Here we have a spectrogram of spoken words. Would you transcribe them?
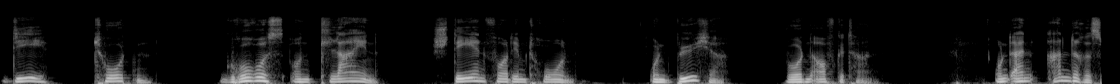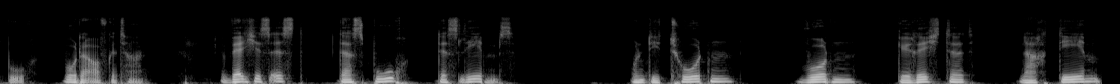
die Toten, groß und klein, stehen vor dem Thron, und Bücher wurden aufgetan. Und ein anderes Buch wurde aufgetan, welches ist das Buch des Lebens. Und die Toten wurden gerichtet nach dem,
